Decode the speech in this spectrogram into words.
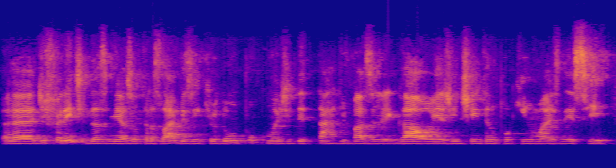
é, diferente das minhas outras lives, em que eu dou um pouco mais de detalhe, base legal, e a gente entra um pouquinho mais nesse,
